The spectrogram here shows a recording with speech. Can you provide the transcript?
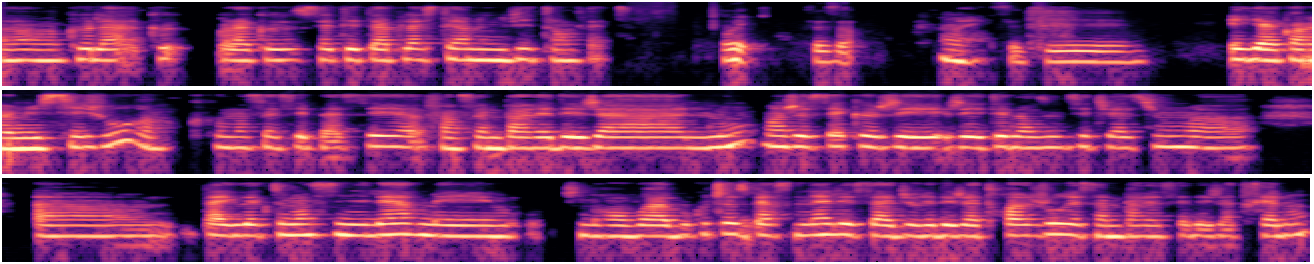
euh, que, la, que, voilà, que cette étape-là se termine vite en fait. Oui, c'est ça. Ouais. C'était... Et il y a quand même eu six jours. Comment ça s'est passé? Enfin, ça me paraît déjà long. Moi, je sais que j'ai, été dans une situation euh, euh, pas exactement similaire, mais qui me renvoie à beaucoup de choses personnelles et ça a duré déjà trois jours et ça me paraissait déjà très long.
